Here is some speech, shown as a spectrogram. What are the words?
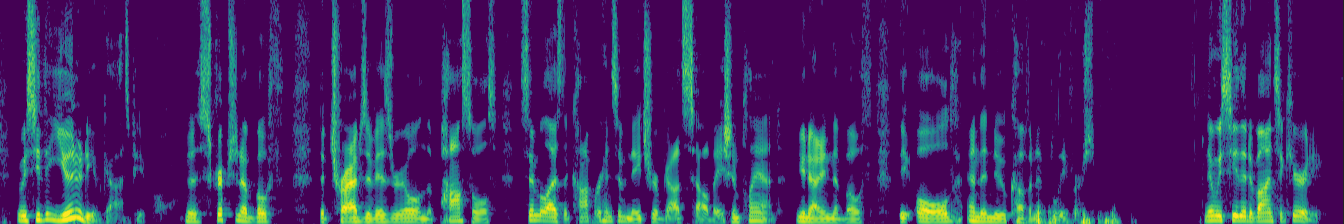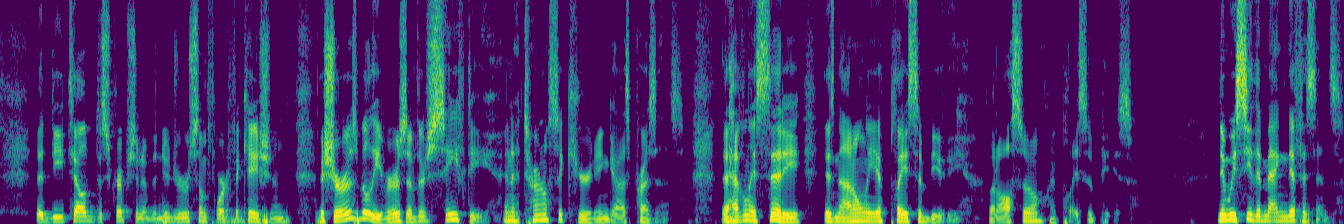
And we see the unity of God's people. The description of both the tribes of Israel and the apostles symbolize the comprehensive nature of God's salvation plan, uniting the both the old and the new covenant believers. Then we see the divine security. The detailed description of the New Jerusalem fortification assures believers of their safety and eternal security in God's presence. The heavenly city is not only a place of beauty, but also a place of peace. Then we see the magnificence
